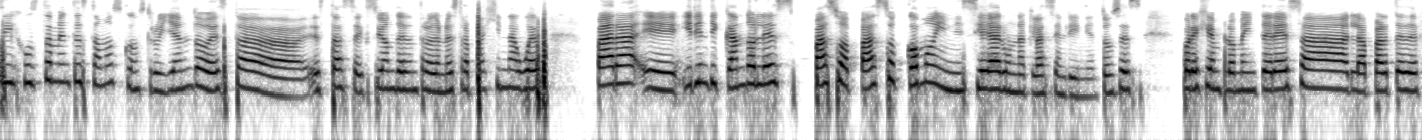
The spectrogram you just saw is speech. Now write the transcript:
Sí, justamente estamos construyendo esta, esta sección dentro de nuestra página web para eh, ir indicándoles paso a paso cómo iniciar una clase en línea. Entonces, por ejemplo, me interesa la parte de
